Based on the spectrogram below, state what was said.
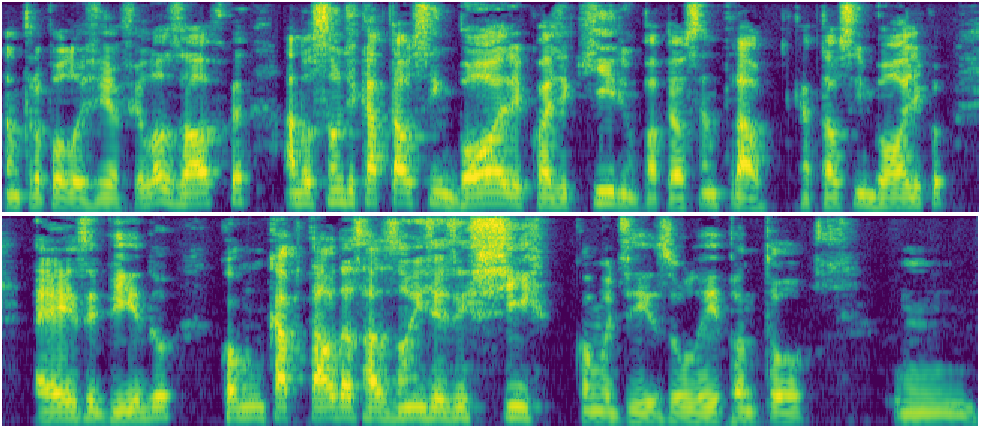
antropologia filosófica, a noção de capital simbólico adquire um papel central. Capital simbólico é exibido como um capital das razões de existir, como diz o Lee Pantot, um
